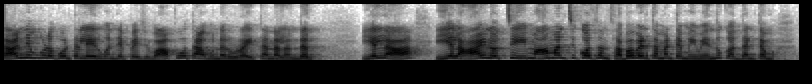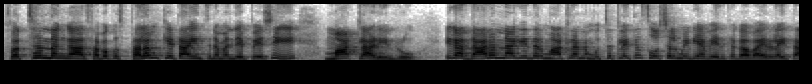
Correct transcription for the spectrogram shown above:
ధాన్యం కూడా కొంటలేరు అని చెప్పేసి వాపోతా ఉన్నారు రైతన్నలందరూ. ఇలా ఇలా ఆయన వచ్చి మా మంచి కోసం సభ పెడతామంటే మేము ఎందుకు వద్దంటాం? స్వచ్ఛందంగా సభకు స్థలం కేటాయించినామని చెప్పేసి మాట్లాడినరు. ఇక దానం నాగేందర్ మాట్లాడిన ముచ్చట్లయితే సోషల్ మీడియా వేదికగా వైరల్ అవుతా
